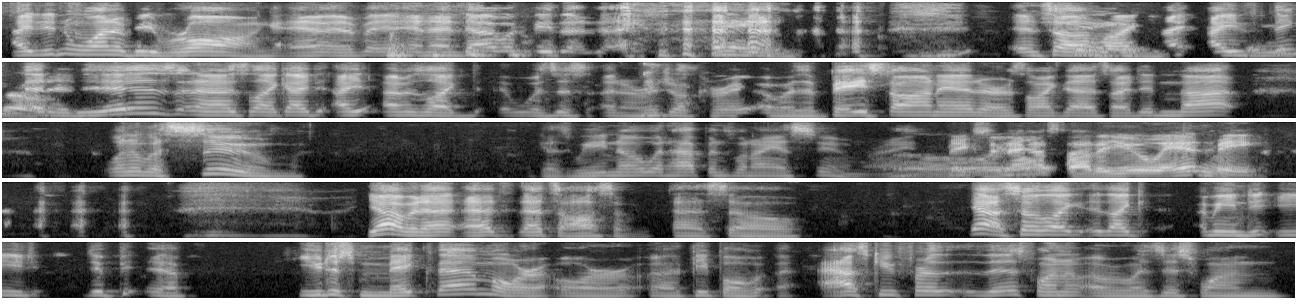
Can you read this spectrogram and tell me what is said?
I didn't want to be wrong, and and that would be the. and so I'm like, I, I think that it is, and I was like, I, I, I was like, was this an original create, or was it based on it, or something like that? So I did not want to assume, because we know what happens when I assume, right? Oh, Makes an yeah. ass out of you and me. yeah but that, that's that's awesome uh, so yeah so like like i mean do you do, uh, you just make them or or uh, people ask you for this one or was this one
